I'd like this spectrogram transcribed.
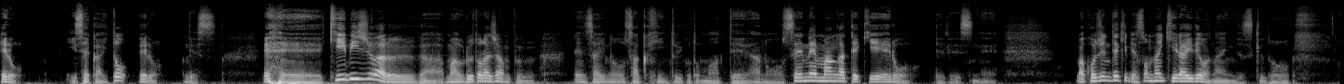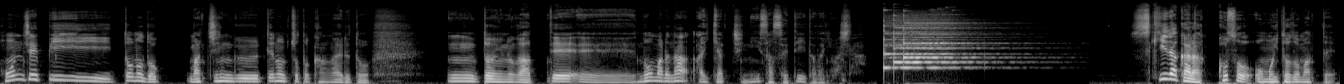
エロ。異世界とエロです。えー、キービジュアルが、まあ、ウルトラジャンプ連載の作品ということもあって、あの、青年漫画的エロでですね、まあ、個人的にはそんなに嫌いではないんですけど、本 JP とのマッチングってのをちょっと考えると、うんというのがあって、えー、ノーマルなアイキャッチにさせていただきました。好きだからこそ思いとどまって、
